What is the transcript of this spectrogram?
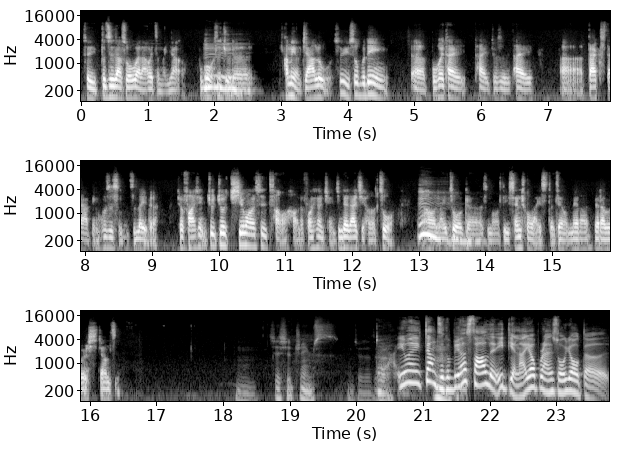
所以不知道说未来会怎么样。不过我是觉得嗯他们有加入，所以说不定呃不会太太就是太呃 backstabbing 或是什么之类的，就发现就就希望是朝好的方向前进，大家一起合作，然后来做个什么 decentralized 的这种 meta metaverse 这样子。嗯，谢谢 James，我觉得这个对啊，因为这样子可比较 solid 一点啦，要不然所有的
